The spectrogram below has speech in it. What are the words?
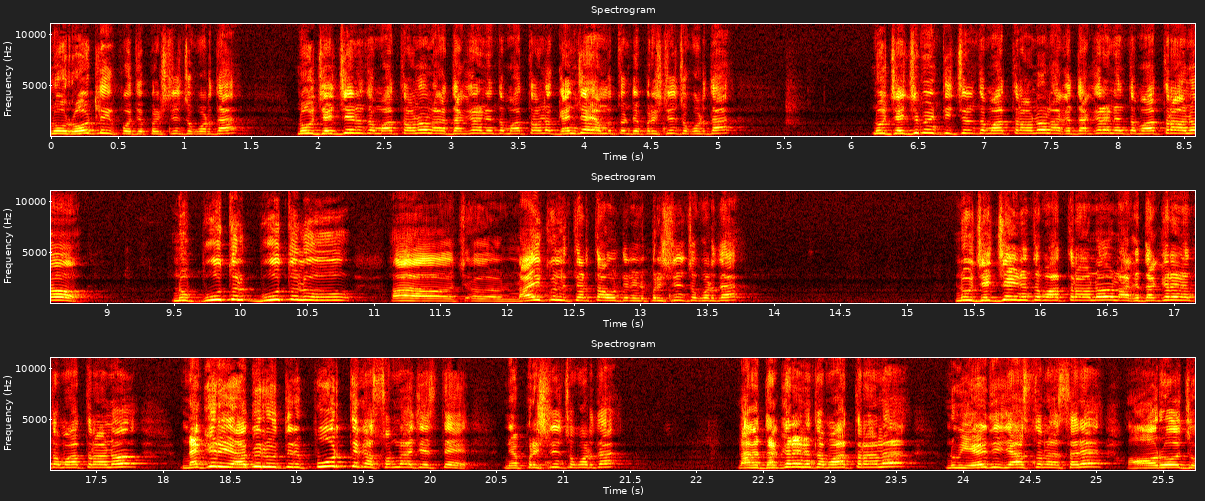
నువ్వు రోడ్లకి పోతే ప్రశ్నించకూడదా? నువ్వు జడ్జి అయినంత మాత్రానో నాకు దగ్గరైనంత మాత్రానో గంజాయి అమ్ముతుంటే ప్రశ్నించకూడదా? నువ్వు జడ్జిమెంట్ ఇచ్చినంత మాత్రానో నాకు దగ్గరైనంత మాత్రానో నువ్వు బూతులు బూతులు నాయకుల్ని తిడతా ఉంటే నేను ప్రశ్నించకూడదా? నువ్వు జడ్జి అయినంత మాత్రానో నాకు దగ్గరైనంత మాత్రానో నగిరి అభివృద్ధిని పూర్తిగా సున్నా చేస్తే నేను ప్రశ్నించకూడదా? నాకు దగ్గరైనంత మాత్రాన నువ్వు ఏది చేస్తున్నా సరే ఆ రోజు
